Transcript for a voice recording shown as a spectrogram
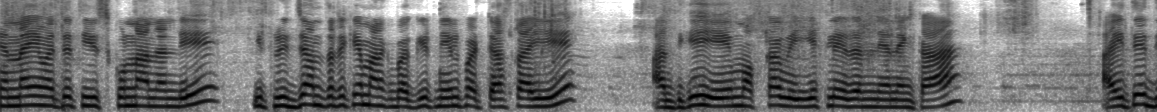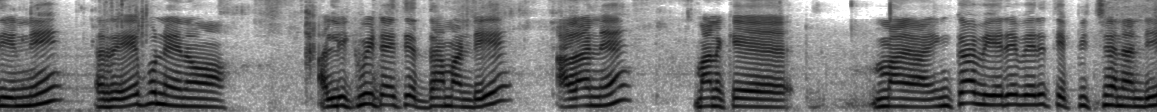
నిర్ణయం అయితే తీసుకున్నానండి. ఈ ఫ్రిడ్జ్ అంతటికీ మనకి బకెట్ నీళ్ళు పట్టేస్తాయి. అందుకే ఏ మొక్క వేయట్లేదండి నేను ఇంకా. అయితే దీన్ని రేపు నేను లిక్విడ్ అయితే ఇద్దామండి. అలానే మనకి మా ఇంకా వేరే వేరే తెప్పించానండి.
